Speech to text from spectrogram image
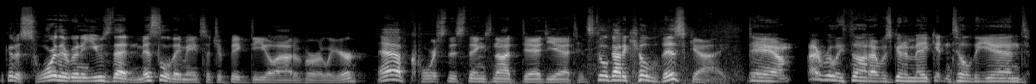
I could have swore they were going to use that missile they made such a big deal out of earlier. Eh, of course this thing's not dead yet. It's still got to kill this guy. Damn, I really thought I was going to make it until the end.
